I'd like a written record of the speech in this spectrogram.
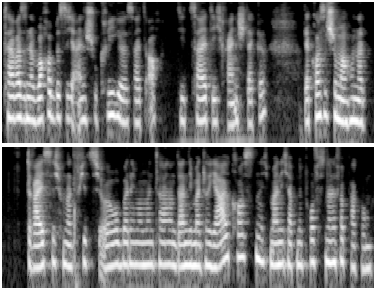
teilweise eine Woche, bis ich einen Schuh kriege. Ist halt auch die Zeit, die ich reinstecke. Der kostet schon mal 130, 140 Euro bei dem momentan und dann die Materialkosten. Ich meine, ich habe eine professionelle Verpackung.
